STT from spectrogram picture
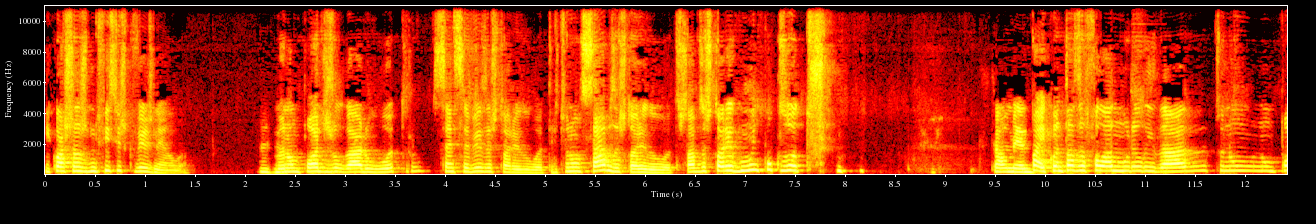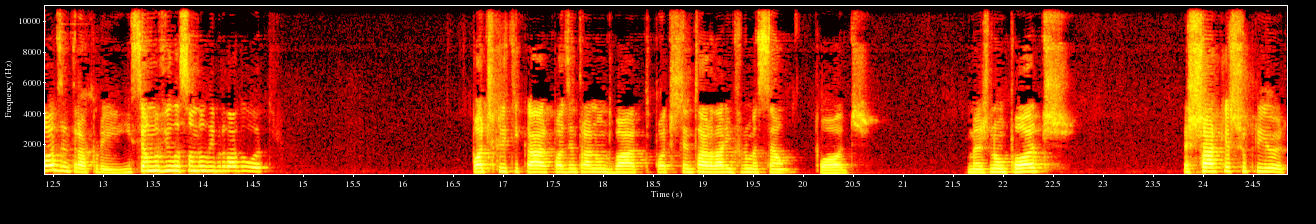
e quais são os benefícios que vês nela. Uhum. Mas não podes julgar o outro sem saber a história do outro. E tu não sabes a história do outro, sabes a história de muito poucos outros. Totalmente. Pai, quando estás a falar de moralidade, tu não, não podes entrar por aí. Isso é uma violação da liberdade do outro. Podes criticar, podes entrar num debate, podes tentar dar informação, podes. Mas não podes achar que és superior.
